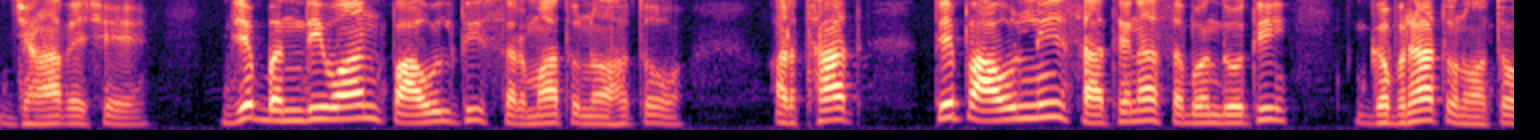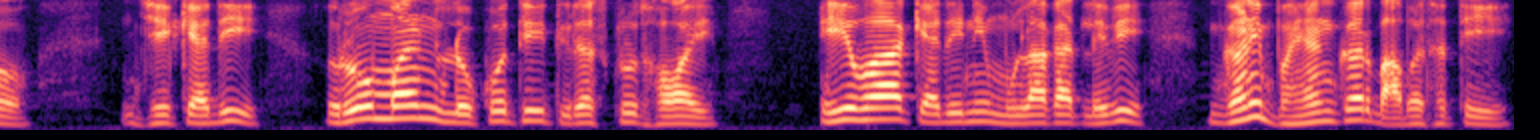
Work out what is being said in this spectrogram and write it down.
જણાવે છે, જે બંદીવાન પાઉલથી શરમાતો ન હતો. અર્થાત, તે પાઉલની સાથેના સંબંધોથી ગભરાતો નહોતો જે કેદી રોમન લોકોથી તિરસ્કૃત હોય, એવા કેદીની મુલાકાત લેવી ઘણી ભયંકર બાબત હતી.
